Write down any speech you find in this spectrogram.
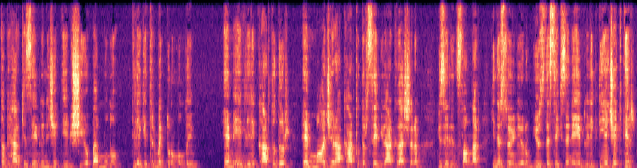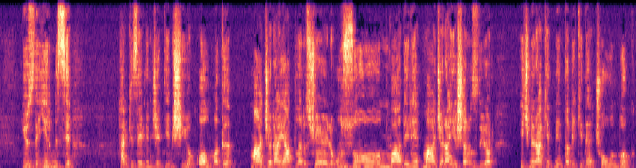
Tabi herkes evlenecek diye bir şey yok. Ben bunu dile getirmek durumundayım. Hem evlilik kartıdır hem macera kartıdır sevgili arkadaşlarım. Güzel insanlar yine söylüyorum %80'i evlilik diyecektir. %20'si herkes evlenecek diye bir şey yok. Olmadı maceraya atlarız. Şöyle uzun vadeli macera yaşarız diyor. Hiç merak etmeyin tabii ki de çoğunluk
